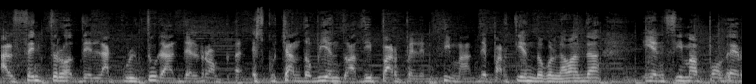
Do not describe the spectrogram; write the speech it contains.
al centro de la cultura del rock, escuchando, viendo a Deep Purple encima, departiendo con la banda y encima poder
